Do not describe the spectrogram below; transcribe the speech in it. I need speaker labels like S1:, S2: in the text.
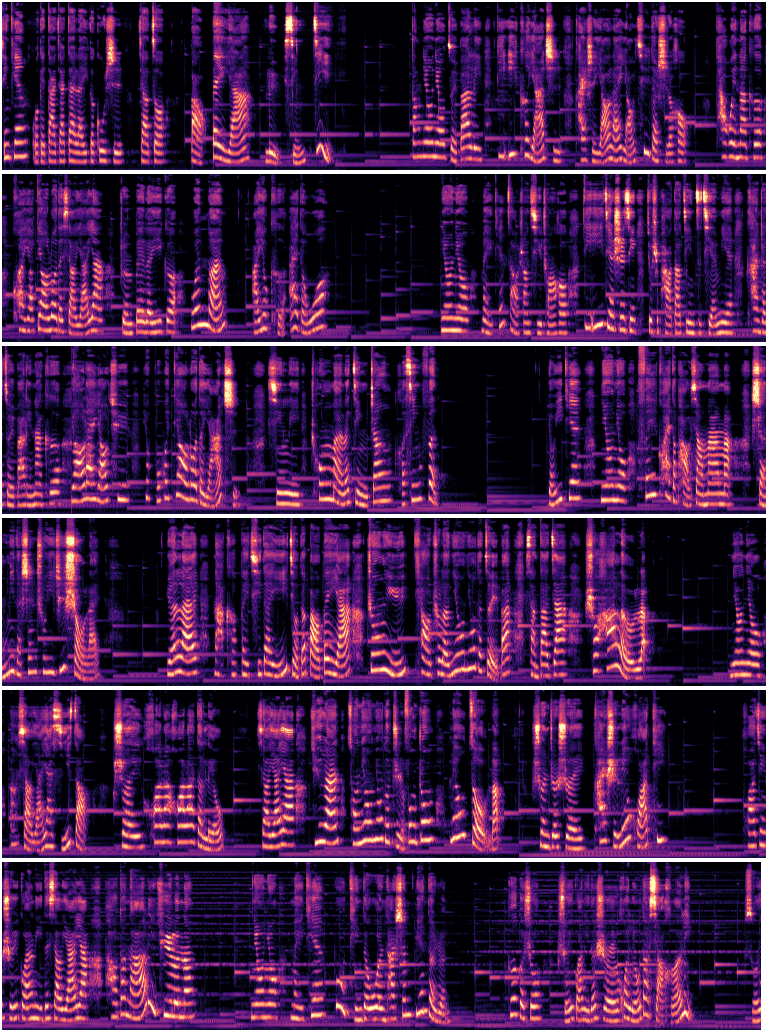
S1: 今天我给大家带来一个故事，叫做《宝贝牙旅行记》。当妞妞嘴巴里第一颗牙齿开始摇来摇去的时候，她为那颗快要掉落的小牙牙准备了一个温暖而又可爱的窝。妞妞每天早上起床后，第一件事情就是跑到镜子前面，看着嘴巴里那颗摇来摇去又不会掉落的牙齿，心里充满了紧张和兴奋。有一天，妞妞飞快地跑向妈妈，神秘地伸出一只手来。原来那颗被期待已久的宝贝牙终于跳出了妞妞的嘴巴，向大家说哈喽了。妞妞帮小牙牙洗澡，水哗啦哗啦的流，小牙牙居然从妞妞的指缝中溜走了，顺着水开始溜滑梯。滑进水管里的小牙牙跑到哪里去了呢？妞妞每天不停地问他身边的人。哥哥说，水管里的水会流到小河里，所以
